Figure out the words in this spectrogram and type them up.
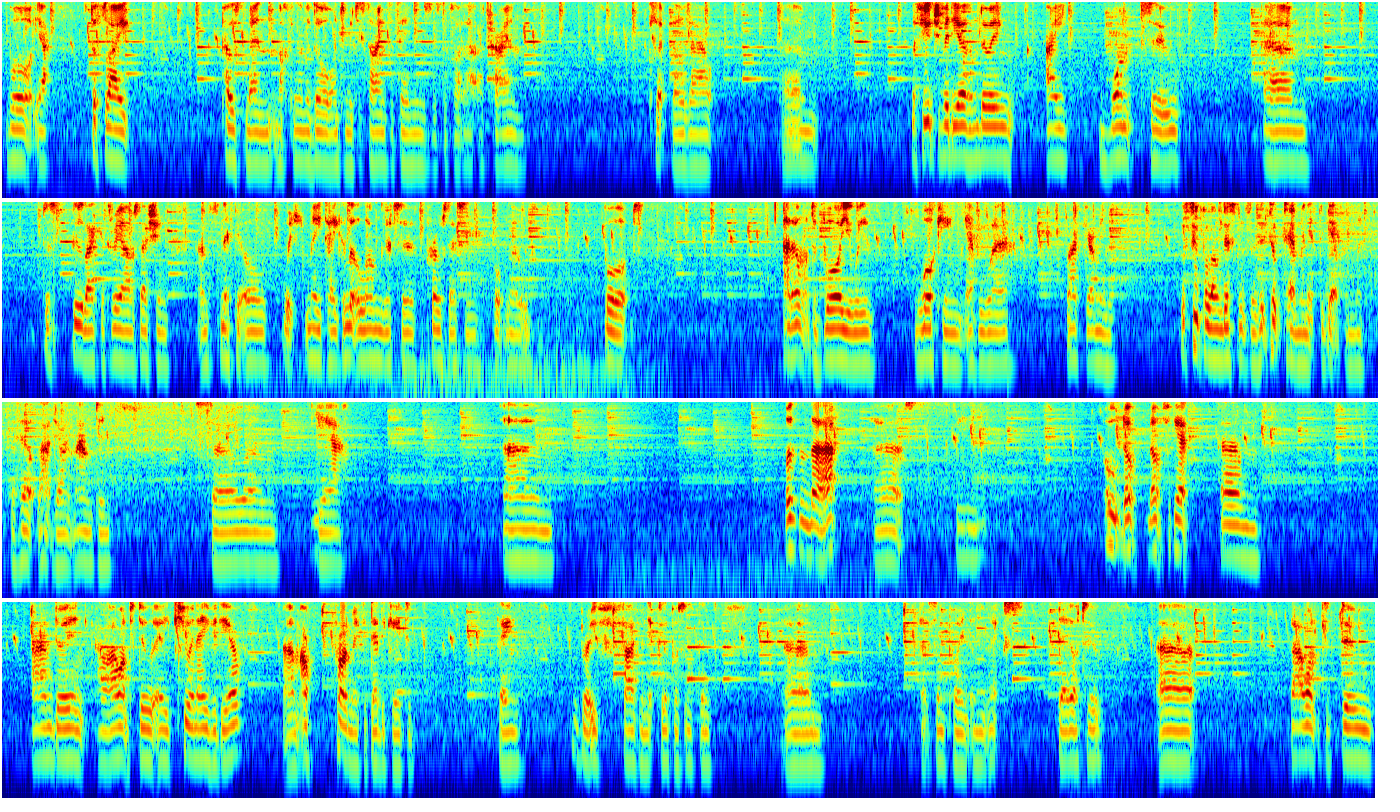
but yeah, stuff like postmen knocking on the door wanting me to sign for things and stuff like that, I try and clip those out. Um, the future videos I'm doing, I want to um, just do like a three hour session and snip it all, which may take a little longer to process and upload. But I don't want to bore you with walking everywhere. Like, I mean, the super long distances, it took 10 minutes to get from the, the hill, that giant mountain. So, um, yeah. Um, other than that, uh, see. Oh, don't don't forget. Um, I'm doing. I want to do a Q and A video. Um, I'll probably make a dedicated thing, a brief five-minute clip or something. Um, at some point in the next day or two. Uh, I want to do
